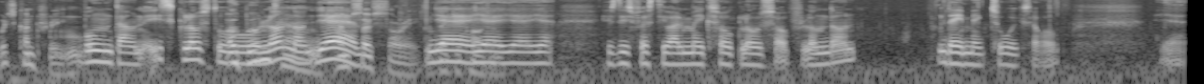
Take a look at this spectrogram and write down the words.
Which country? Boomtown. It's close to oh, London. Yeah. I'm so sorry. Yeah yeah yeah yeah. Is this festival make so close of London. They make two weeks ago yeah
